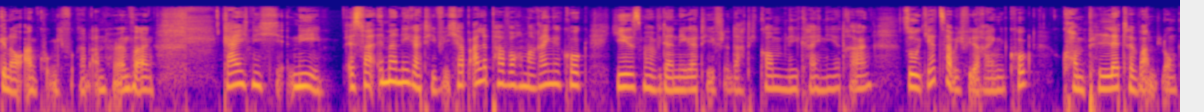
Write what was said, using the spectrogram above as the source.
Genau, angucken, ich wollte gerade anhören sagen. Kann ich nicht, nee, es war immer negativ. Ich habe alle paar Wochen mal reingeguckt, jedes Mal wieder negativ. Da dachte ich, komm, nee, kann ich nicht ertragen. So, jetzt habe ich wieder reingeguckt, komplette Wandlung.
